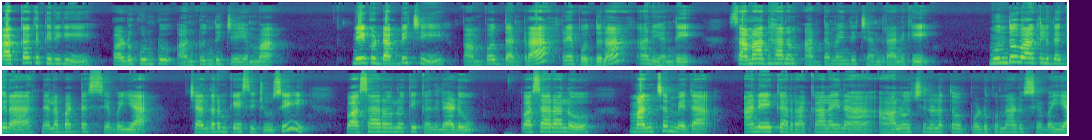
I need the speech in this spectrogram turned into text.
పక్కకి తిరిగి పడుకుంటూ అంటుంది జయమ్మ. నీకు డబ్బిచ్చి పంపొద్దంట్రా రేపొద్దున అని అంది. సమాధానం అర్థమైంది చంద్రానికి. ముందు వాకిలి దగ్గర నిలబడ్డ శివయ్య చంద్రం కేసి చూసి వసారాలోకి కదిలాడు. వసారాలో మంచం మీద అనేక రకాలైన ఆలోచనలతో పడుకున్నాడు శివయ్య.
